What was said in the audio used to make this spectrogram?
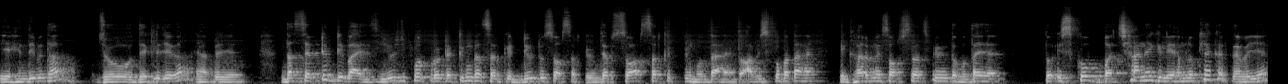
ये हिंदी में था, जो देख लीजिएगा, यहाँ पे the safety device use for protecting the circuit due to short circuit जब शॉर्ट सर्किटिंग होता है तो अब इसको पता है कि घर में शॉर्ट सर्किटिंग तो होता ही है। तो इसको बचाने के लिए हम लोग क्या करते हैं भैया?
